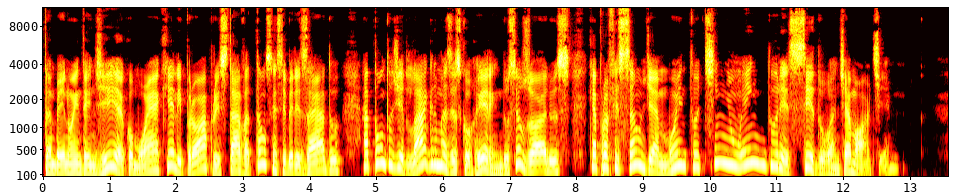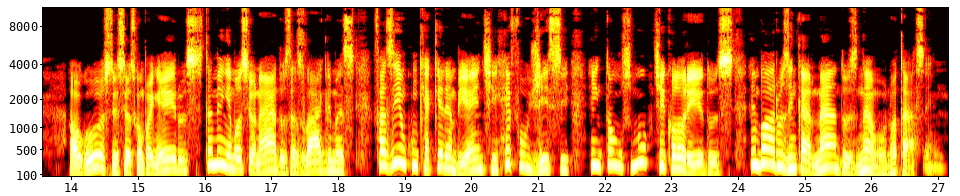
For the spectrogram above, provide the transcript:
Também não entendia como é que ele próprio estava tão sensibilizado a ponto de lágrimas escorrerem dos seus olhos que a profissão de há muito tinham endurecido ante a morte. Augusto e seus companheiros, também emocionados das lágrimas, faziam com que aquele ambiente refulgisse em tons multicoloridos, embora os encarnados não o notassem.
